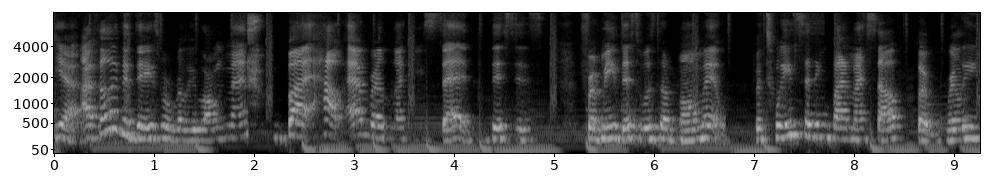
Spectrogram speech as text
Yeah, I felt like the days were really long then. But however, like you said, this is for me, this was a moment between sitting by myself, but really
